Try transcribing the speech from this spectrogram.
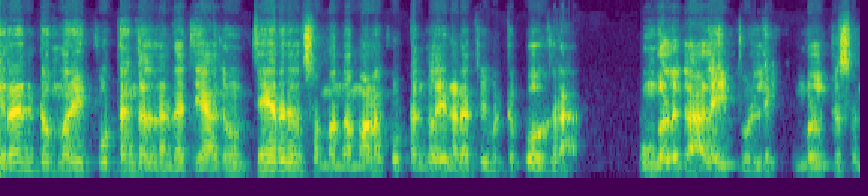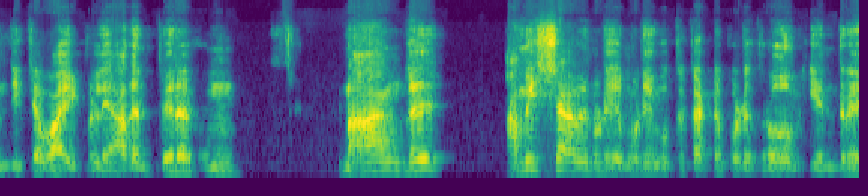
இரண்டு முறை கூட்டங்கள் நடத்தி அதுவும் தேர்தல் சம்பந்தமான கூட்டங்களை நடத்திவிட்டு போகிறார். உங்களுக்கு அழைப்பு இல்லை. உங்களுக்கு சந்திக்க வாய்ப்பில்லை அதன் பிறகும் நாங்கள் அமித்ஷாவினுடைய முடிவுக்கு கட்டுப்படுகிறோம் என்று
